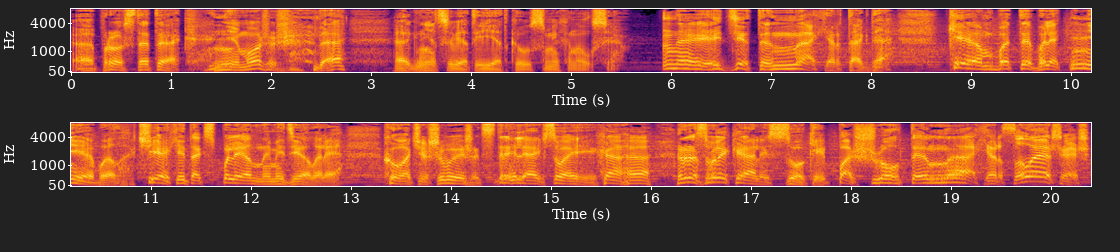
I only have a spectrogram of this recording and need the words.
«А просто так не можешь, да?» Огнецвет едко усмехнулся. «Ну иди ты нахер тогда! Кем бы ты, блядь, не был! Чехи так с пленными делали! Хочешь выжить, стреляй в своих, ага! Развлекались, суки! Пошел ты нахер, слышишь?»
